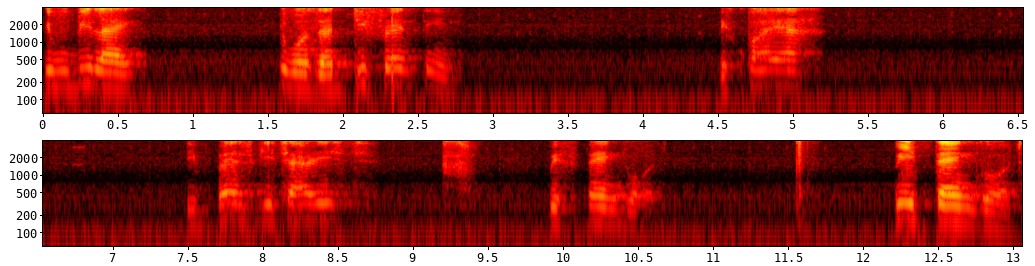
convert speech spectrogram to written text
It would be like it was a different thing. The choir, the best guitarist. We thank God. We thank God.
